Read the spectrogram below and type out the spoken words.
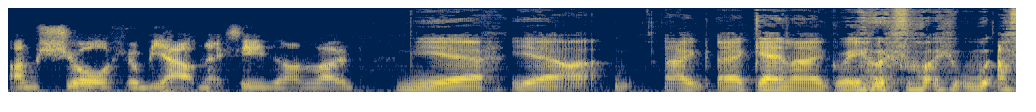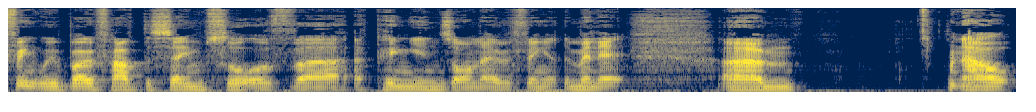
I'm sure he'll be out next season on loan. Yeah, yeah. I, I, again, I agree with. what- I think we both have the same sort of uh, opinions on everything at the minute. Um, now,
